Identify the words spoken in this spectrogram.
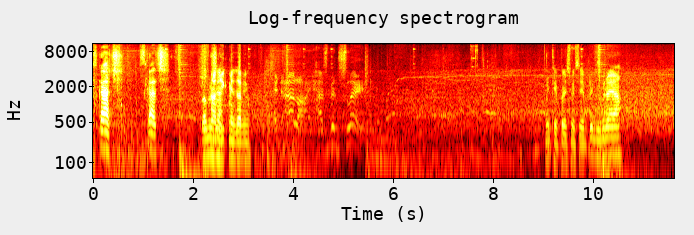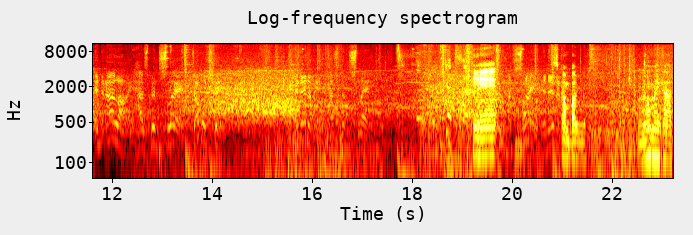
Skacz. Skacz. Dobrze. Hadik mnie zabił. Okej, okay, polecimy sobie pyk zbroja. Scumbag. Oh my god.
